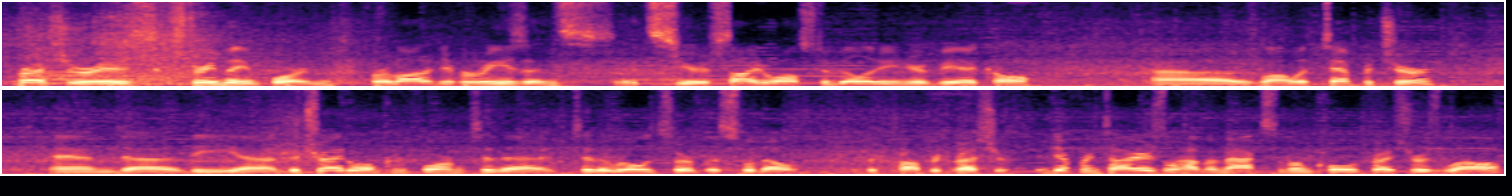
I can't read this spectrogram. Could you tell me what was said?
pressure is extremely important for a lot of different reasons. It's your sidewall stability in your vehicle, uh, along with temperature, and uh, the, uh, the tread won't conform to the, to the road surface without the proper pressure. Different tires will have a maximum cold pressure as well.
